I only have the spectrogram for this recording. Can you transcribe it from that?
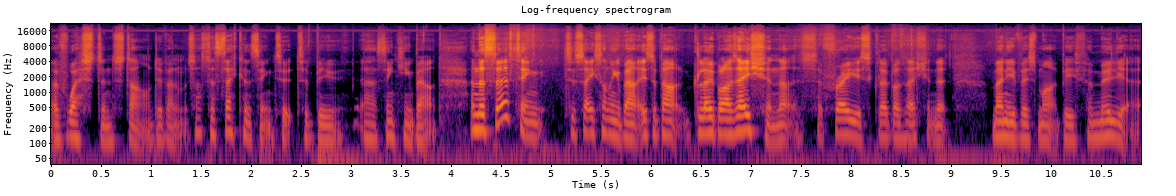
of Western style developments. That's the second thing to, to be uh, thinking about. And the third thing to say something about is about globalization. That's a phrase, globalization, that many of us might be familiar.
